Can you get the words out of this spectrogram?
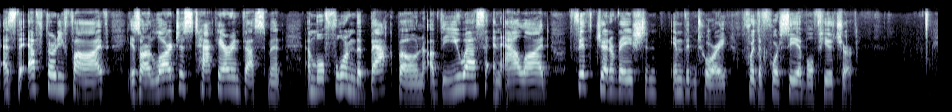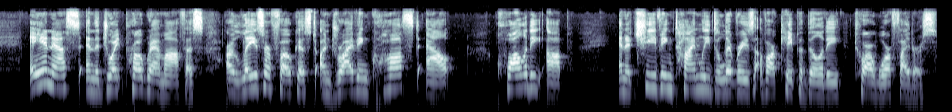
as the F 35 is our largest TAC Air investment and will form the backbone of the U.S. and allied fifth generation inventory for the foreseeable future. A&S and the Joint Program Office are laser focused on driving cost out, quality up, and achieving timely deliveries of our capability to our warfighters.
